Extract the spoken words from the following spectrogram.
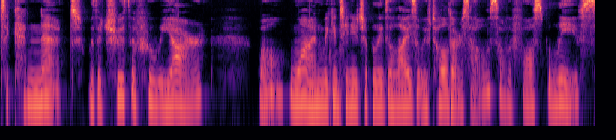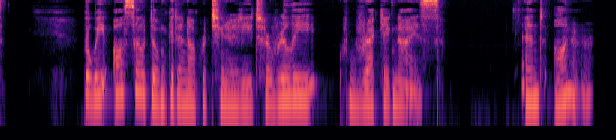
to connect with the truth of who we are, well, one, we continue to believe the lies that we've told ourselves, all the false beliefs. But we also don't get an opportunity to really recognize and honor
